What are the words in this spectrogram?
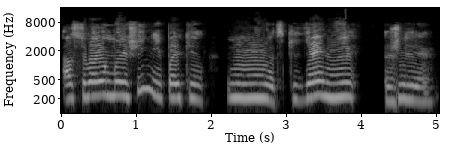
о своем решении пойти на немецкий я не жалею.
